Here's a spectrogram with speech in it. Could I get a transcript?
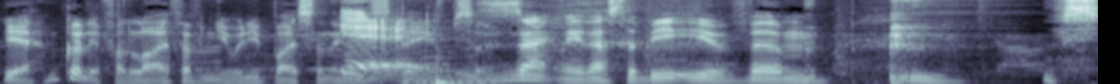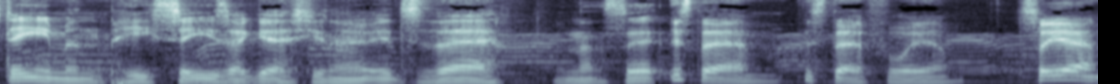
Yeah, I've got it for life, haven't you? When you buy something Yeah, on Steam, so exactly. That's the beauty of um, of Steam and PCs, I guess. You know, it's there, and that's it. it's there. It's there for you. So yeah,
